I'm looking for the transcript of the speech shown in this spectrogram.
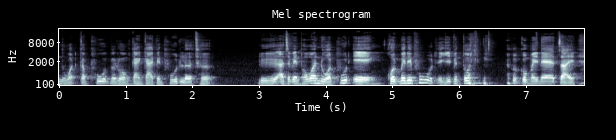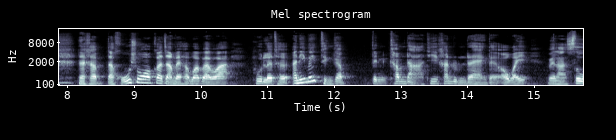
หนวดกับพูดมารวมกันกลายเป็นพูดเลอะเทอะ หรืออาจจะเป็นเพราะว่าหนวดพูดเอง คนไม่ได้พูดอย่างนี้เป็นต้นก็ไม่แน่ใจนะครับ แต่หูชัวก็จำไว้ครับว่าแปลว่าพูดเลอะเทอะ อันนี้ไม่ถึงกับเป็นคำด่าที่ขั้นรุนแรง แต่เอาไว้เวลาสู้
